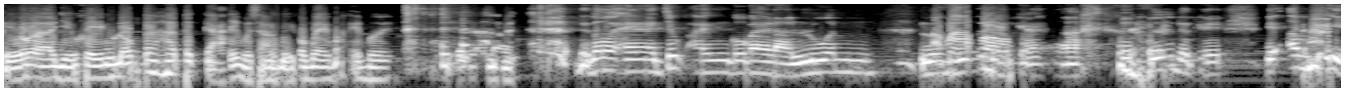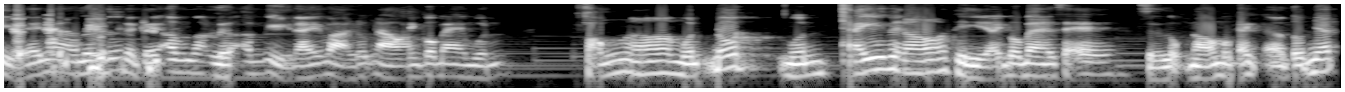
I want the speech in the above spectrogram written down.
kiểu uh, nhiều khi muốn đốt hết tất cả nhưng mà sao bị công an bắt em ơi? Thế thôi em chúc anh cô bé là luôn luôn giữ được cái à, giữ được cái cái âm ỉ đấy nha luôn giữ được cái âm ngọn lửa âm ỉ đấy và lúc nào anh cô bé muốn phóng nó muốn đốt muốn cháy với nó thì anh cô bé sẽ sử dụng nó một cách uh, tốt nhất.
